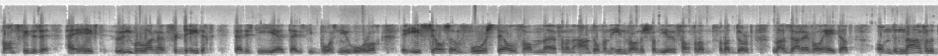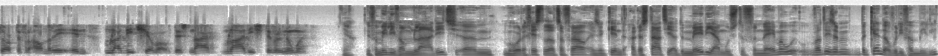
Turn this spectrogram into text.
want vinden ze, hij heeft hun belangen verdedigd tijdens die, uh, tijdens die Bosnië-oorlog. Er is zelfs een voorstel van, van een aantal van de inwoners van, die, van, van, van dat dorp, Lazarevo heet dat, om de naam van het dorp te veranderen in Mladicevo, dus naar Mladic te vernoemen. Ja, de familie van Mladic. Um, we hoorden gisteren dat zijn vrouw en zijn kind arrestatie uit de media moesten vernemen. Wat is er bekend over die familie?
